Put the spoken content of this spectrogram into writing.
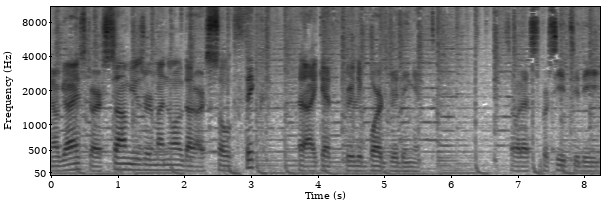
You know guys, there are some user manual that are so thick that I get really bored reading it. So let's proceed to the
